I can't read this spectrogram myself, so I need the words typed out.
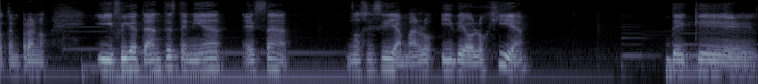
o temprano. Y fíjate, antes tenía esa, no sé si llamarlo ideología, de que,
